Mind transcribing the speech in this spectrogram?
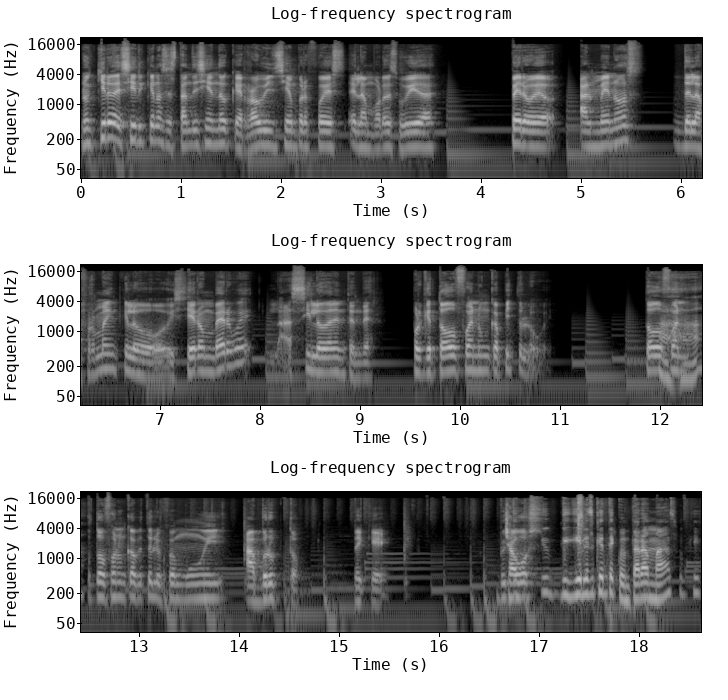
no quiero decir que nos están diciendo que Robin siempre fue el amor de su vida, pero eh, al menos de la forma en que lo hicieron ver, güey, así lo dan a entender. Porque todo fue en un capítulo, güey. Todo fue, en, todo fue en un capítulo y fue muy abrupto. De que Chavos. ¿Qué, qué quieres que te contara más? o qué?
